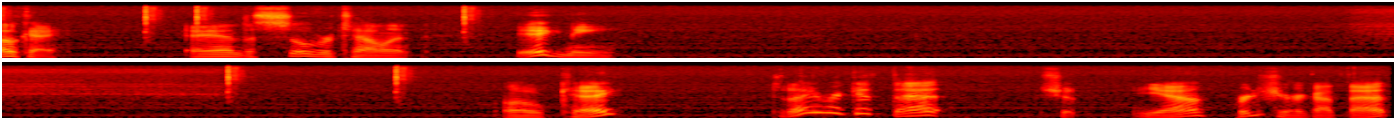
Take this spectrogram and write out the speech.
Okay. And a silver talent. Igni. Okay. Did I ever get that? Should yeah, pretty sure I got that.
